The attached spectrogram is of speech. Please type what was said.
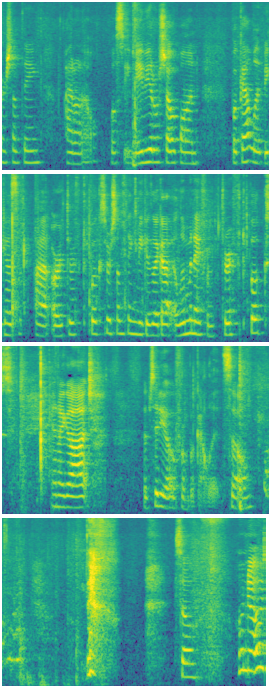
or something. I don't know. We'll see. Maybe it'll show up on Book Outlet because, uh, or Thrift Books or something because I got Illuminae from Thrift Books and I got Obsidio from Book Outlet. So, so who knows,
